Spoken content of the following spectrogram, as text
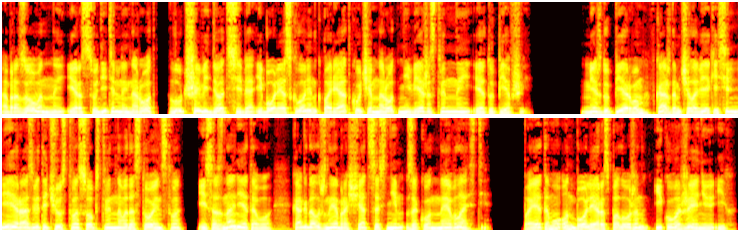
образованный и рассудительный народ лучше ведет себя и более склонен к порядку, чем народ невежественный и отупевший. Между первым в каждом человеке сильнее развиты чувства собственного достоинства и сознание того, как должны обращаться с ним законные власти. Поэтому он более расположен и к уважению их.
